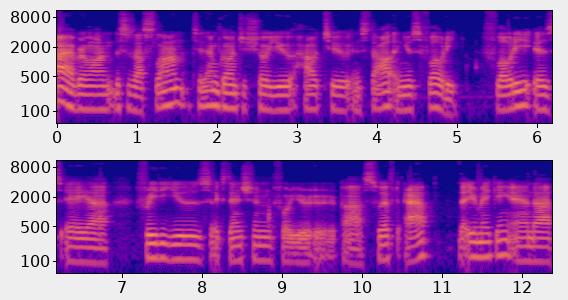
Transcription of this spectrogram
Hi everyone, this is Aslan. Today I'm going to show you how to install and use Floaty. Floaty is a uh, free to use extension for your uh, Swift app that you're making and uh,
